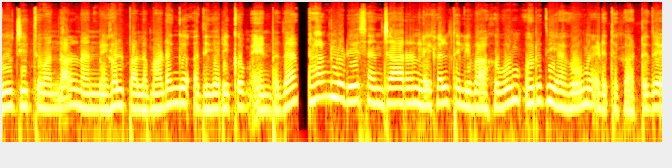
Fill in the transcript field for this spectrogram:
பூஜித்து வந்தால் நன்மைகள் பல மடங்கு அதிகரிக்கும் என்பதை கிரகங்களுடைய சஞ்சார நிலைகள் தெளிவாகவும் உறுதியாகவும் எடுத்துக்காட்டுது.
